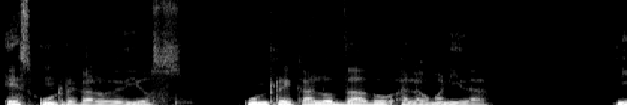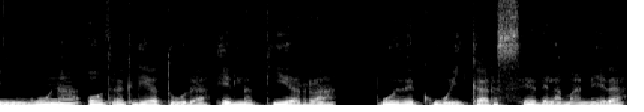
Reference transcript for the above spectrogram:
es un regalo de Dios, un regalo dado a la humanidad. Ninguna otra criatura en la tierra puede comunicarse de la manera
